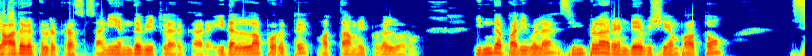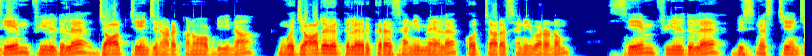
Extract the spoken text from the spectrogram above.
ஜாதகத்தில் இருக்கிற சனி எந்த வீட்டில் இருக்காரு? இதெல்லாம் பொறுத்து மற்ற அமைப்புகள் வரும். இந்த பதிவில் சிம்பிளாக ரெண்டே விஷயம் பார்த்தோம். சேம் ஃபீல்டில் ஜாப் சேஞ்ச் நடக்கணும் அப்படின்னா உங்கள் ஜாதகத்தில் இருக்கிற சனி மேலே கோச்சார சனி வரணும். சேம் ஃபீல்டில் பிஸ்னஸ் சேஞ்ச்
